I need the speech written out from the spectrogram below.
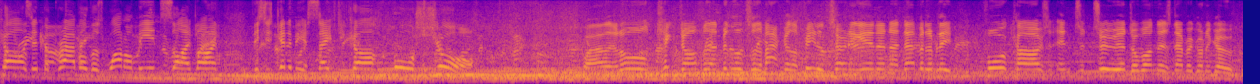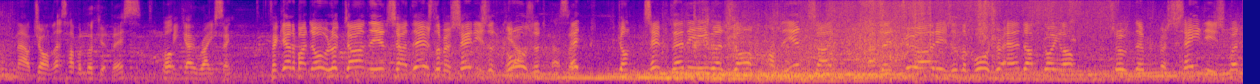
cars in the gravel. There's one on the inside line. This is going to be a safety car for sure. Well, it all kicked off in the middle to the back of the field, turning in, and inevitably four cars into two into one is never going to go. Now, John, let's have a look at this. Well- we go racing. Forget about, oh, look down the inside. There's the Mercedes that caused Yeah, it. It it. got tipped, then he was off on the inside, and then two Audis and the Porsche end up going off. So the Mercedes went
